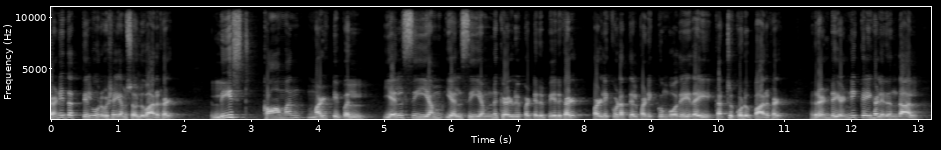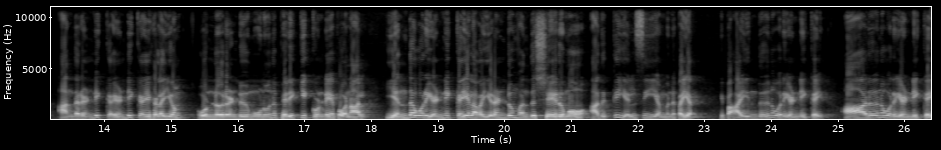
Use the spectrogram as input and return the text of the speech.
கணிதத்தில் ஒரு விஷயம் சொல்லுவார்கள். லீஸ்ட் காமன் மல்டிபிள் எல்சிஎம் எல்சிஎம்னு கேள்விப்பட்டிருப்பீர்கள். பள்ளிக்கூடத்தில் படிக்கும்போதே இதை கற்றுக் கொடுப்பார்கள். ரெண்டு எண்ணிக்கைகள் இருந்தால் அந்த ரெண்டிக்க எண்ணிக்கைகளையும் ஒன்று ரெண்டு மூணுன்னு பெருக்கிக் கொண்டே போனால் எந்த ஒரு எண்ணிக்கையில் அவை இரண்டும் வந்து சேருமோ அதுக்கு எல்சிஎம்னு பெயர். இப்போ ஐந்துன்னு ஒரு எண்ணிக்கை ஆறுன்னு ஒரு எண்ணிக்கை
